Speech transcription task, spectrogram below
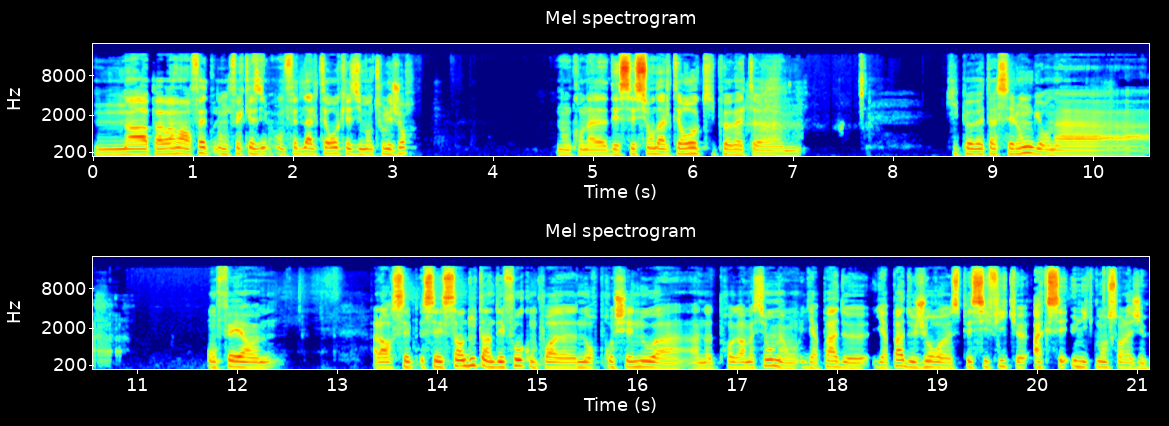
Non, pas vraiment. En fait, on fait, quasi... on fait de l'altéro quasiment tous les jours. Donc on a des sessions d'altéro qui peuvent être être assez longues. On fait alors, c'est sans doute un défaut qu'on pourra nous reprocher, nous, à, notre programmation, mais il n'y a, pas de, a pas jour euh, spécifique euh, axé uniquement sur la gym.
